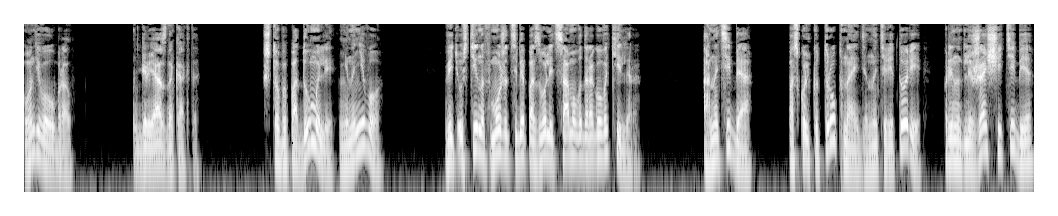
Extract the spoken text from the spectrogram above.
он его убрал? Грязно как-то. Чтобы подумали, не на него. Ведь Устинов может себе позволить самого дорогого киллера. А на тебя, поскольку труп найден на территории, принадлежащей тебе,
